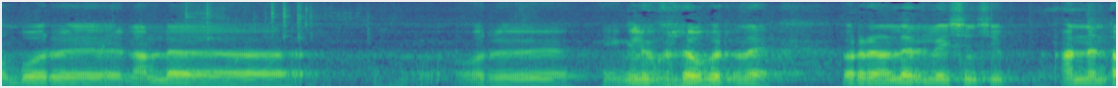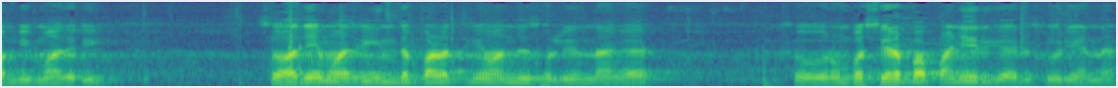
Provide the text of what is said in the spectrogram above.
ரொம்ப ஒரு நல்ல ஒரு எங்களுக்குள்ள ஒரு ஒரு நல்ல ரிலேஷன்ஷிப் அண்ணன் தம்பி மாதிரி. ஸோ அதே மாதிரி இந்த படத்துலையும் வந்து சொல்லியிருந்தாங்க. ஸோ ரொம்ப சிறப்பாக பண்ணியிருக்காரு சூரியனை.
